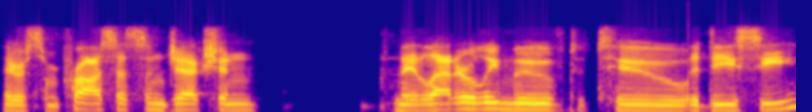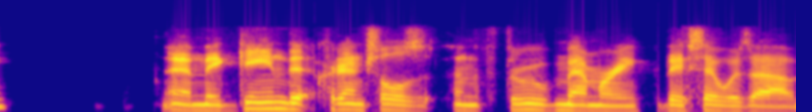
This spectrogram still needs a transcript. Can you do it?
There was some process injection. They laterally moved to the DC, and they gained credentials and through memory. They said was uh,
